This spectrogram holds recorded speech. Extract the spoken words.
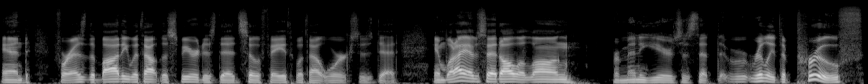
And for as the body without the spirit is dead, so faith without works is dead. And what I have said all along for many years is that the, really the proof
